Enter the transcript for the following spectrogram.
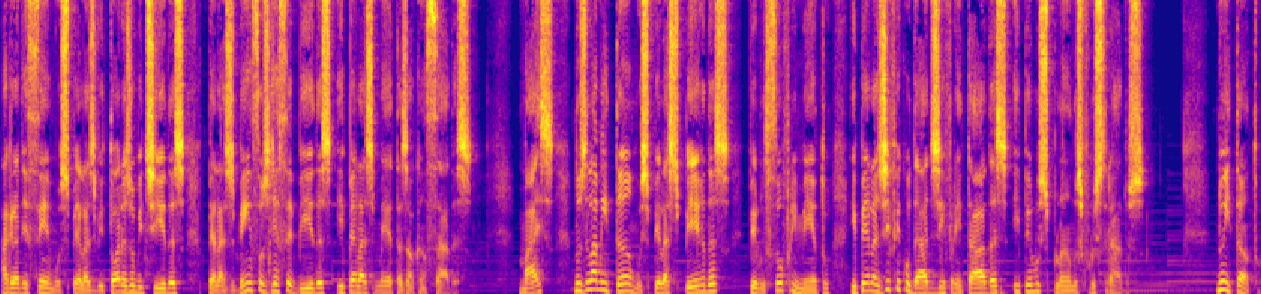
Agradecemos pelas vitórias obtidas, pelas bênçãos recebidas e pelas metas alcançadas. Mas nos lamentamos pelas perdas, pelo sofrimento e pelas dificuldades enfrentadas e pelos planos frustrados. No entanto,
